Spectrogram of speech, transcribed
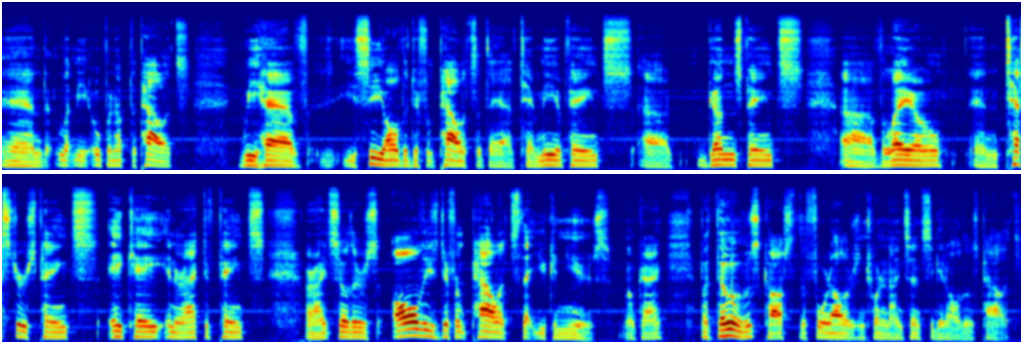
and let me open up the palettes. We have, you see all the different palettes that they have. Tamiya paints, uh, Gunze paints, uh, Vallejo, and Testors paints, AK interactive paints. All right, so there's all these different palettes that you can use. Okay, but those cost the four dollars and twenty nine cents to get all those palettes.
